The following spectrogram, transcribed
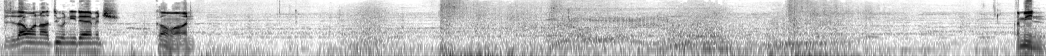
did that one not do any damage? Come on. I mean,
